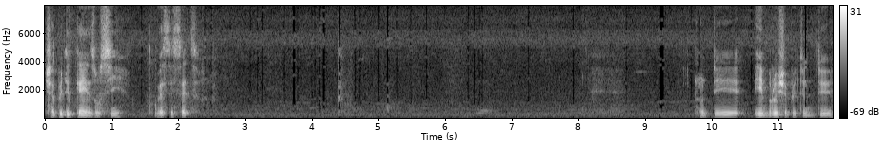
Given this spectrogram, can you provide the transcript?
Chapitre 15 aussi, verset 7. Notez Hébreu chapitre 2.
